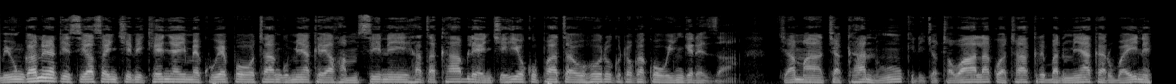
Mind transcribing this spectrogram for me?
Miungano ya kisiasa nchini Kenya imekuwepo tangu miaka ya 50 hata kabla ya nchi hiyo kupata uhuru kutoka kwa Uingereza. Chama cha KANU kilichotawala kwa takriban miaka 40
